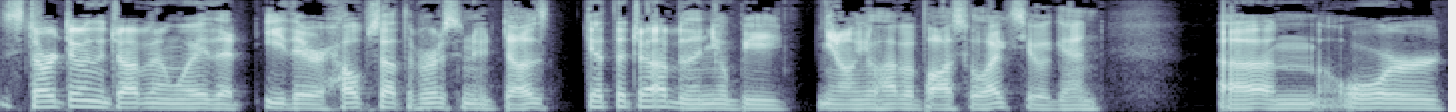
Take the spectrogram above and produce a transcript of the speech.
start doing the job in a way that either helps out the person who does get the job and then you'll be you know, you'll have a boss who likes you again. Um or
